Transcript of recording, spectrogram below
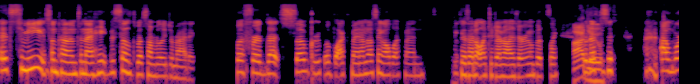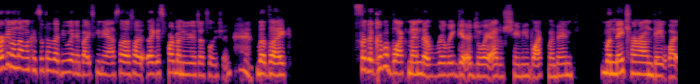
It's to me sometimes, and I hate this sounds but sound really dramatic, but for that subgroup of black men, I'm not saying all black men because I don't like to generalize everyone, but it's like I do. Specific, I'm working on that one because sometimes I do it and it bites me in the ass. So that's why, like, it's part of my New Year's resolution. But like, for the group of black men that really get a joy out of shaming black women, when they turn around and date white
